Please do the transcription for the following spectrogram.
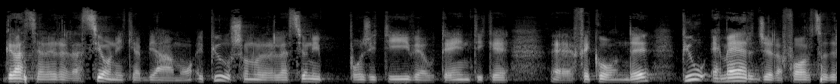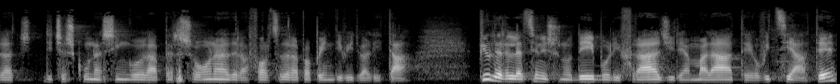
grazie alle relazioni che abbiamo e più sono le relazioni positive, autentiche, eh, feconde, più emerge la forza della, di ciascuna singola persona, della forza della propria individualità. Più le relazioni sono deboli, fragili, ammalate o viziate,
